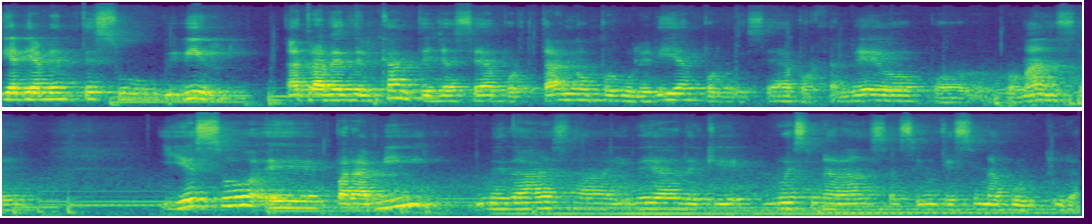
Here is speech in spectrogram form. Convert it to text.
diariamente su vivir a través del cante, ya sea por tango, por bulerías, por lo que sea, por jaleo, por romance. Y eso eh, para mí me da esa idea de que no es una danza, sino que es una cultura.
